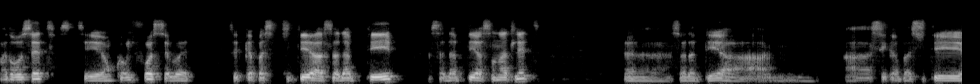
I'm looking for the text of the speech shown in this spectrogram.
pas de recette. C'est encore une fois, cette capacité à s'adapter, à s'adapter à son athlète, s'adapter à, ses capacités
